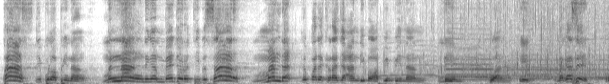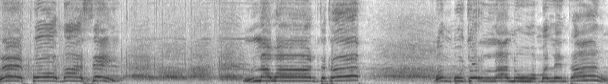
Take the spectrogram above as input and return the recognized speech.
PAS di Pulau Pinang menang dengan majoriti besar mandat kepada kerajaan di bawah pimpinan Lim Guan Eng. Terima kasih. Reformasi. Lawan tetap membujur lalu melintang.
